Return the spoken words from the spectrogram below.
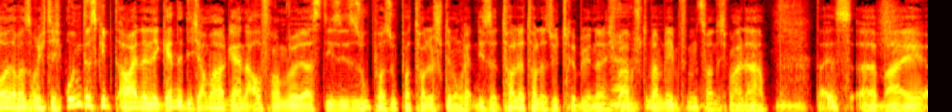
Und aber so richtig. Und es gibt auch eine Legende, die ich auch mal gerne aufräumen würde, dass diese super, super tolle Stimmung hätten, diese tolle, tolle Südtribüne. Ich war bestimmt am Leben 25 Mal da. Da ist äh, bei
